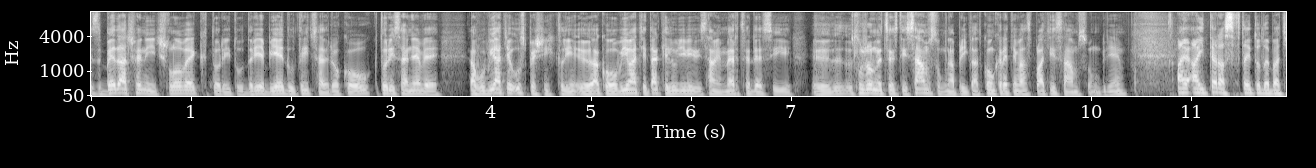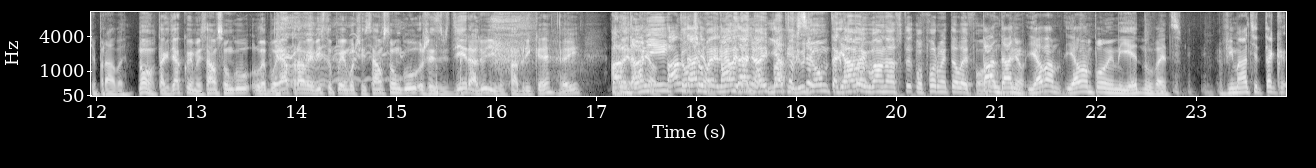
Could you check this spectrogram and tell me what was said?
zbedačený človek, ktorý tu drie biedu 30 rokov, ktorý sa nevie. A vy máte úspešných klientov, ako vy máte také ľudí, vy sami Mercedesy, služobné cesty, Samsung napríklad, konkrétne vás platí Samsung, nie? Aj, aj teraz v tejto debate práve. No, tak ďakujeme Samsungu, lebo ja práve vystupujem voči Samsungu, že zdiera ľudí vo fabrike, hej? Pán Ale Daňo, oni, pán to, čo Daňo, pán Daňo, ja to ľuďom, chcem- tak ja dávajú vám na, vo forme telefónu. Pán Daňo, ja vám, ja vám poviem jednu vec. Vy máte tak,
